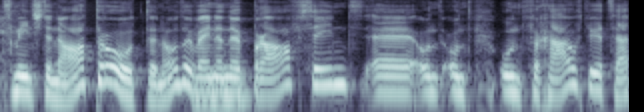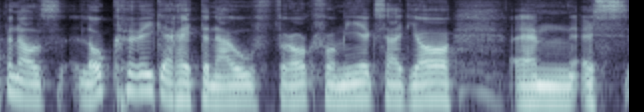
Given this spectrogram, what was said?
Zumindest ein Androhten, oder? Wenn mhm. er nicht brav sind äh, und, und, und verkauft wird es eben als Lockerung. Er hat dann auch auf Frage von mir gesagt, ja, ähm, es,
